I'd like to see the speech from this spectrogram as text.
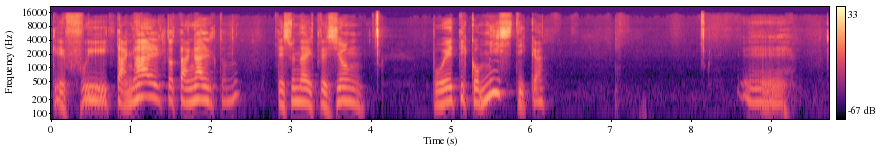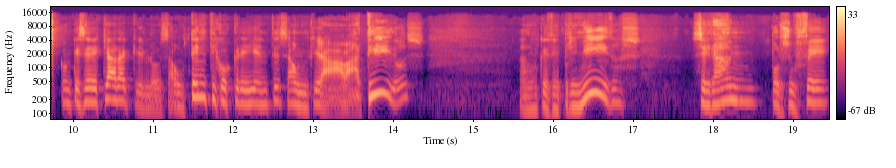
que fui tan alto, tan alto, ¿no? Es una expresión poético-mística eh, con que se declara que los auténticos creyentes, aunque abatidos, aunque deprimidos, serán por su fe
